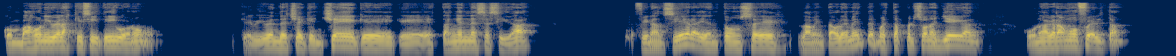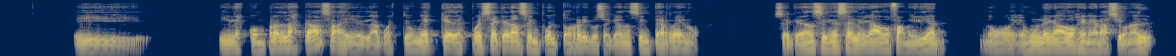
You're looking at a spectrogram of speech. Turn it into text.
con bajo nivel adquisitivo, ¿no? Que viven de cheque en cheque, que están en necesidad financiera y entonces lamentablemente pues estas personas llegan con una gran oferta y, y les compran las casas y la cuestión es que después se quedan sin Puerto Rico, se quedan sin terreno se quedan sin ese legado familiar, ¿no? Es un legado generacional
